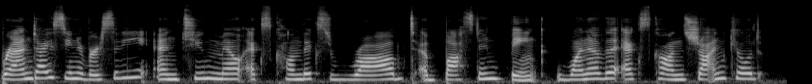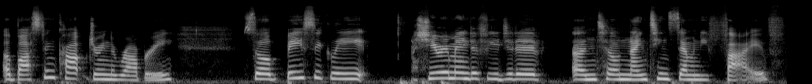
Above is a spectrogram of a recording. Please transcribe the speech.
Brandeis University, and two male ex convicts robbed a Boston bank. One of the ex cons shot and killed a Boston cop during the robbery. So basically, she remained a fugitive until 1975.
